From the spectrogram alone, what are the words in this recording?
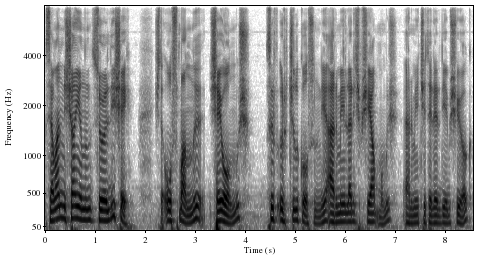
Sevan Nişanyan'ın söylediği şey işte Osmanlı şey olmuş sırf ırkçılık olsun diye Ermeniler hiçbir şey yapmamış. Ermeni çeteleri diye bir şey yok.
